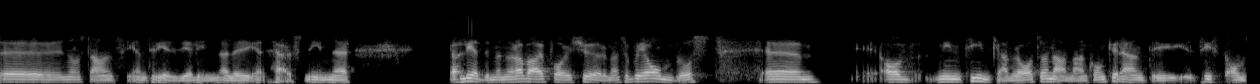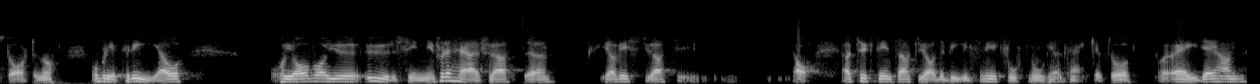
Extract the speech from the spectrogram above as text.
eh, någonstans i en tredjedel in eller hälften in när jag ledde med några varv kvar att köra, men så blev jag omblåst. Eh, av min teamkamrat och en annan konkurrent i sista omstarten och, och blev trea. Och, och jag var ju ursinnig för det här för att eh, jag visste ju att, ja, jag tyckte inte att jag hade bil som gick fort nog helt enkelt. Och, och AJ han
